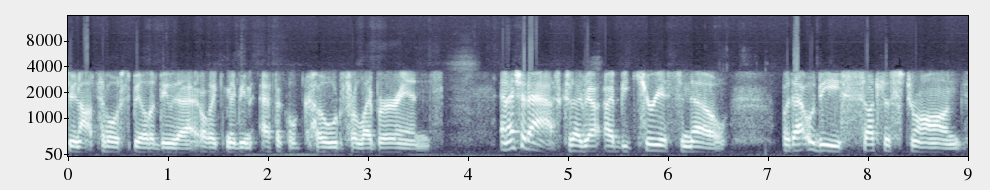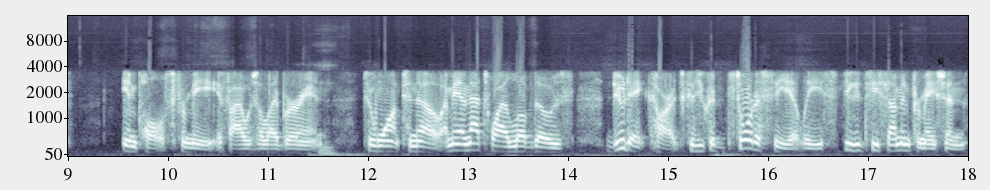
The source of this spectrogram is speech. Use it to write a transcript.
You're not supposed to be able to do that, or like maybe an ethical code for librarians. And I should ask because I'd, I'd be curious to know. But that would be such a strong impulse for me if I was a librarian to want to know. I mean, and that's why I love those due date cards because you could sort of see at least you could see some information.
